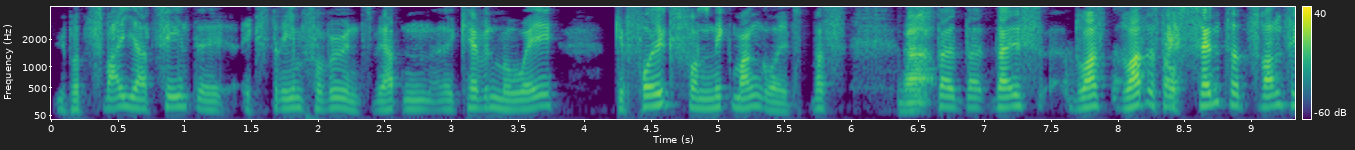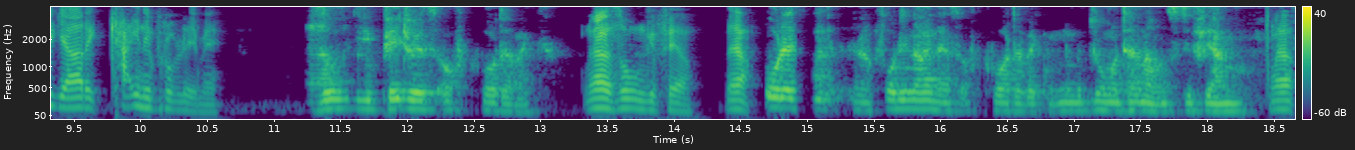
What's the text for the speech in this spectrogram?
über zwei Jahrzehnte extrem verwöhnt. Wir hatten äh, Kevin Murray, gefolgt von Nick Mangold. Was Ja. da, da, da ist, du hast, du hattest auf Center 20 Jahre keine Probleme. So wie die Patriots auf Quarterback. Ja, so ungefähr. Ja. Oder die ja, 49ers auf Quarterback mit Joe Montana und Steve Young. Ja.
